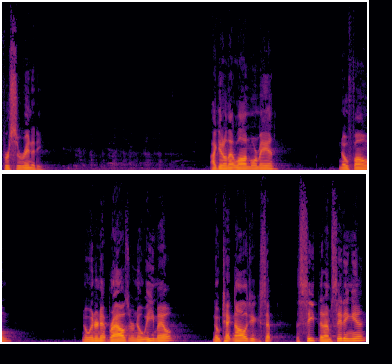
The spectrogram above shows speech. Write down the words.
for serenity? I get on that lawnmower, man. No phone, no internet browser, no email no technology except the seat that I'm sitting in,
